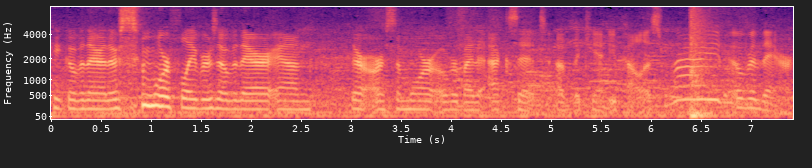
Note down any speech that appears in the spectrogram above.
peek over there, there's some more flavors over there and there are some more over by the exit of the Candy Palace right over there.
